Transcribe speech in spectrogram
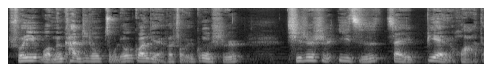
所以，我们看这种主流观点和所谓共识，其实是一直在变化的。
